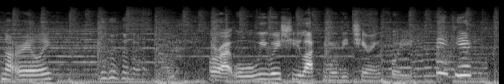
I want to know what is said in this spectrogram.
Not really. All right, well, we wish you luck and we'll be cheering for you. Thank you.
